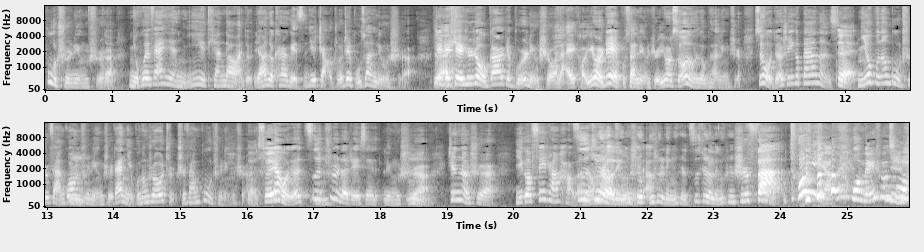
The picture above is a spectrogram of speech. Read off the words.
不吃零食，你会发现你一天到晚就，然后就开始给自己找辙，这不算零食，这这这是肉干儿，这不是零食，我来一口，一会儿这也不算零食，一会儿所有东西都不算零食，所以我觉得是一个 balance。对你又不能不吃饭，光吃零食，但你不能说我只吃饭不吃零食。对，所以但我觉得自制的这些零食、嗯真的是一个非常好的自制的零食不是零食，自制的零食是饭饭。对呀、我没说 错。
